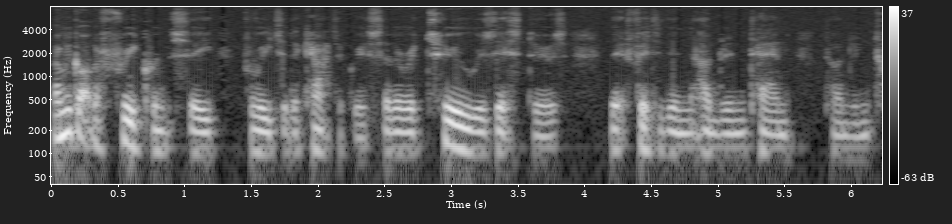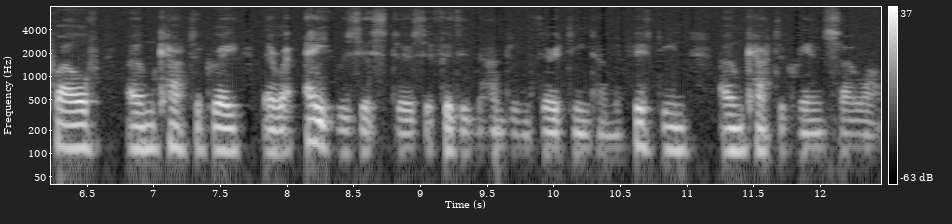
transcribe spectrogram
And we've got the frequency for each of the categories. So there are two resistors that fitted in the 110 to 112 ohm category. There were eight resistors that fitted in the 113 to 115 ohm category and so on.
